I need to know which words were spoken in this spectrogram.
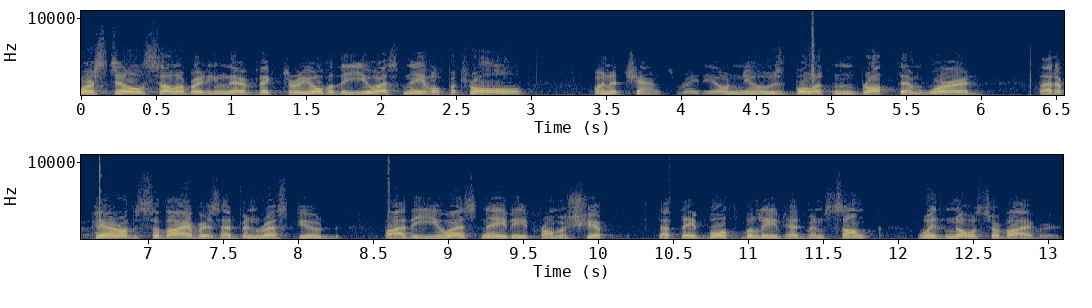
were still celebrating their victory over the U.S. Naval Patrol when a chance radio news bulletin brought them word that a pair of survivors had been rescued by the U.S. Navy from a ship that they both believed had been sunk with no survivors.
